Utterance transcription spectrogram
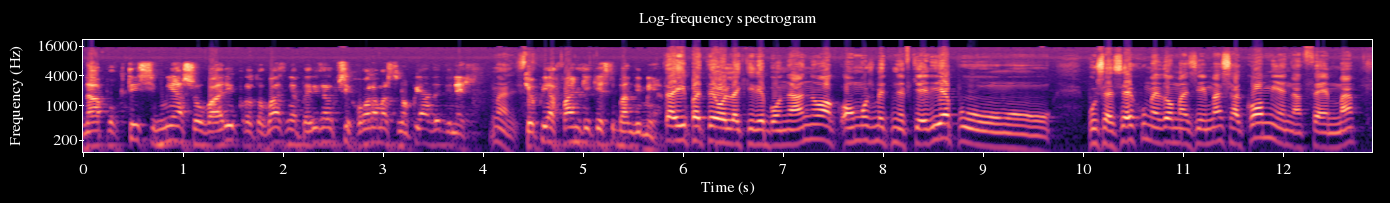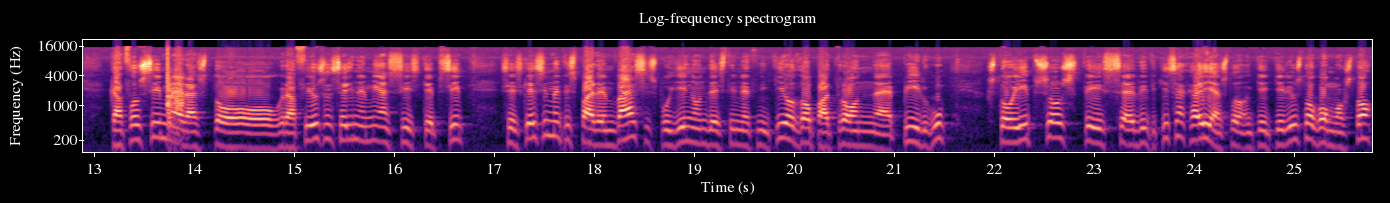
να αποκτήσει μια σοβαρή πρωτοβάθμια περίθαλψη η χώρα μας την οποία δεν την έχει. Μάλιστα. Και η οποία φάνηκε και στην πανδημία. Τα είπατε όλα κύριε Μπονάνο, όμως με την ευκαιρία που, που σας έχουμε εδώ μαζί μας, ακόμη ένα θέμα καθώς σήμερα στο γραφείο σας έγινε μια σύσκεψη σε σχέση με τις παρεμβάσεις που γίνονται στην Εθνική Οδό Πατρών ε, Πύργου στο ύψος της ε, Δυτικής Αχαΐας και κυρίως στο Γομοστό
